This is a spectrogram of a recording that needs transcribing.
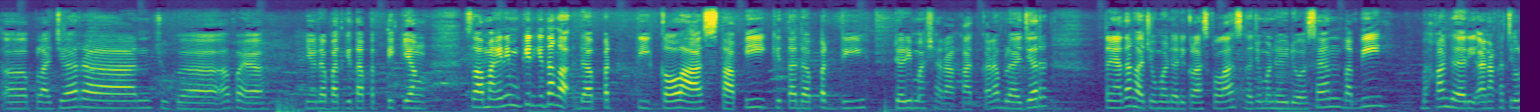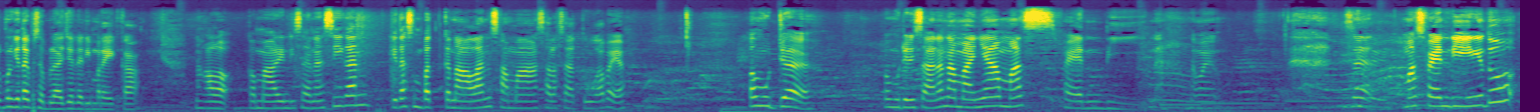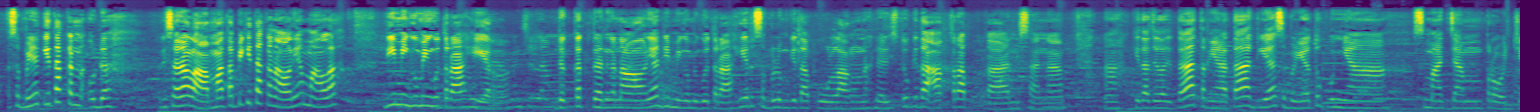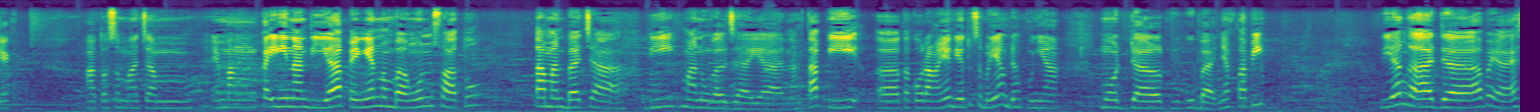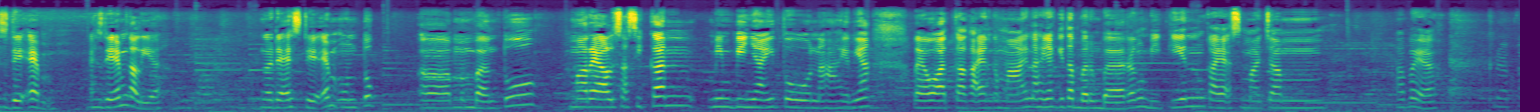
eh, pelajaran juga apa ya yang dapat kita petik yang selama ini mungkin kita nggak dapat di kelas tapi kita dapat di dari masyarakat. Karena belajar ternyata nggak cuma dari kelas-kelas nggak cuma dari dosen tapi bahkan dari anak kecil pun kita bisa belajar dari mereka. Nah kalau kemarin di sana sih kan kita sempat kenalan sama salah satu apa ya pemuda pemuda di sana namanya Mas Fendi. Nah namanya Mas Fendi ini tuh sebenarnya kita ken udah di sana lama tapi kita kenalnya malah di minggu-minggu terakhir. Deket dan kenalnya di minggu-minggu terakhir sebelum kita pulang. Nah dari situ kita akrab kan di sana. Nah kita cerita ternyata dia sebenarnya tuh punya semacam project atau semacam emang keinginan dia pengen membangun suatu taman baca di Manunggal Jaya. Nah, tapi eh, kekurangannya dia tuh sebenarnya udah punya modal buku banyak, tapi dia nggak ada apa ya SDM, SDM kali ya, nggak ada SDM untuk eh, membantu merealisasikan mimpinya itu. Nah, akhirnya lewat KKN kemarin, akhirnya kita bareng-bareng bikin kayak semacam apa ya?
